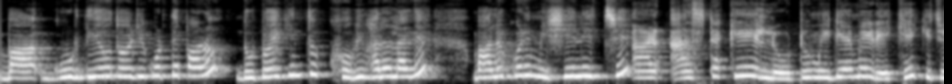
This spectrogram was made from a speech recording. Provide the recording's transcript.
বা গুড় দিয়েও তৈরি করতে পারো। দুটোই কিন্তু খুবই ভালো লাগে। ভালো করে মিশিয়ে নিচ্ছি। আর আঁচটাকে লো টু মিডিয়ামে রেখে কিছু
